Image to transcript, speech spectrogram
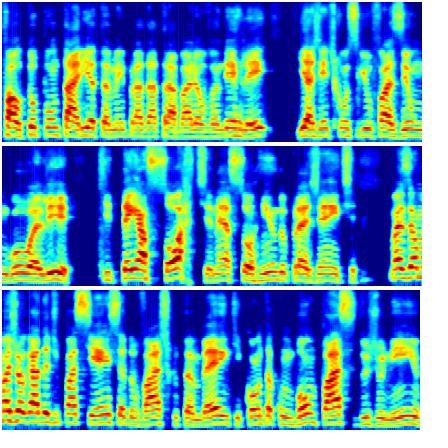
faltou pontaria também para dar trabalho ao Vanderlei, e a gente conseguiu fazer um gol ali que tem a sorte, né, sorrindo para gente. Mas é uma jogada de paciência do Vasco também, que conta com um bom passe do Juninho,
